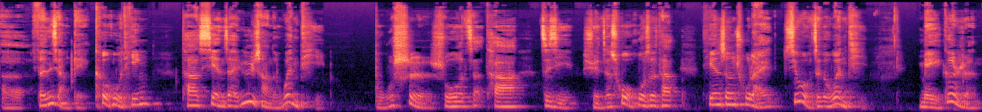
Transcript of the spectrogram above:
呃，分享给客户听，他现在遇上的问题。不是说在他自己选择错，或者他天生出来就有这个问题。每个人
